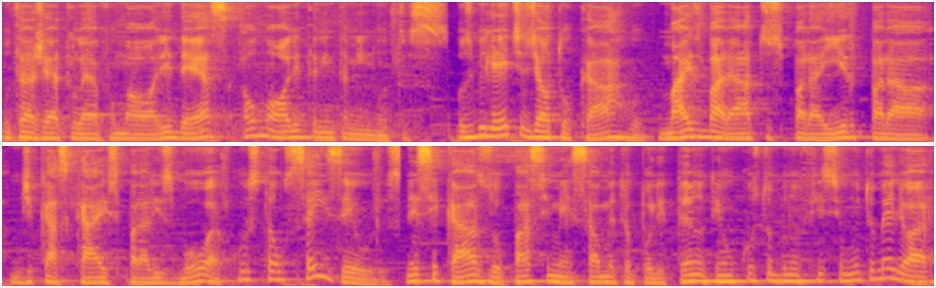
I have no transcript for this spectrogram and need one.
o trajeto leva 1 hora e 10 a 1 hora e 30 minutos. Os bilhetes de autocarro mais baratos para ir para de Cascais para Lisboa custam 6 euros. Nesse caso, o passe mensal metropolitano tem um custo-benefício muito melhor,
